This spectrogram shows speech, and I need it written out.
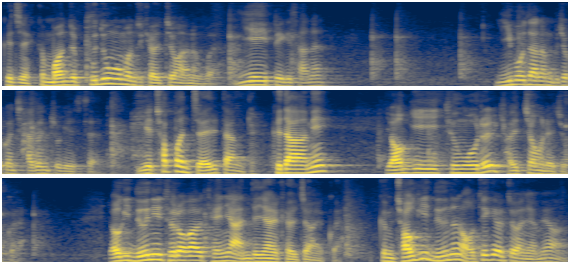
그지? 그럼 먼저 부등호 먼저 결정하는 거야. 2a 빼기 4는 2보다는 무조건 작은 쪽에 있어야 돼. 이게 첫 번째 1단계. 그 다음이 여기 등호를 결정을 해줄 거야. 여기 는이 들어가도 되냐 안 되냐를 결정할 거야. 그럼 저기 는은 어떻게 결정하냐면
